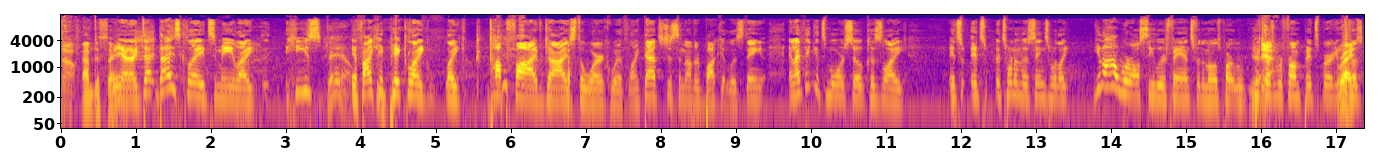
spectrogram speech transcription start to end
no. I'm just saying. yeah, like Di- Dice Clay to me, like he's. Damn. If I could pick like like top five guys to work with, like that's just another bucket list thing. And I think it's more so because like it's it's it's one of those things where like. You know how we're all Steelers fans for the most part because Yeah. we're from Pittsburgh and Right. because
